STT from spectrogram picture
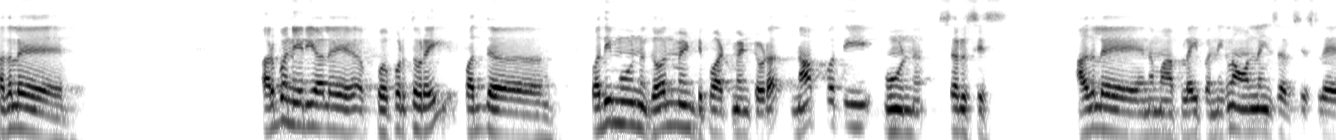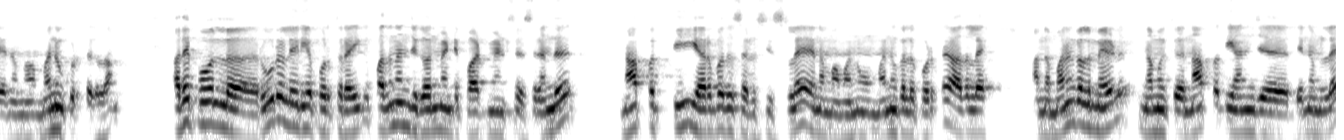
அதில் அர்பன் ஏரியாவில் பொறுத்தவரை பத் பதிமூணு கவர்மெண்ட் டிபார்ட்மெண்ட்டோட நாற்பத்தி மூணு சர்வீசஸ் அதில் நம்ம அப்ளை பண்ணிக்கலாம். ஆன்லைன் சர்வீசஸில் நம்ம மனு கொடுத்துக்கலாம். அதே போல் ரூரல் ஏரியா பொறுத்த வரைக்கும் பதினஞ்சு கவர்மெண்ட் டிபார்ட்மெண்ட்ஸ் சேர்ந்து நாற்பத்தி அறுபது சர்வீஸில் நம்ம மனு மனுகளை கொடுத்து அதில் அந்த மனுகள் மேல் நமக்கு நாற்பத்தி அஞ்சு தினமில்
